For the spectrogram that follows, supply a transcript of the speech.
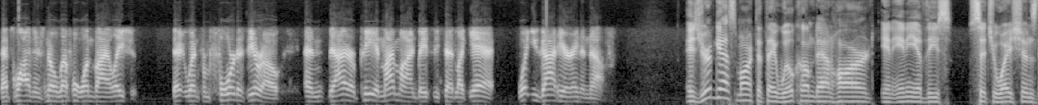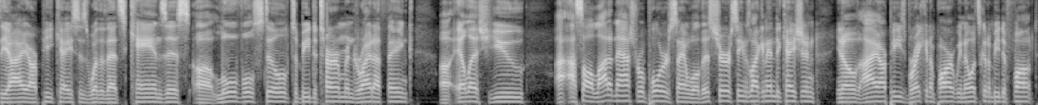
That's why there's no level one violation. It went from four to zero, and the IRP, in my mind, basically said like, yeah, what you got here ain't enough. Is your guess, Mark, that they will come down hard in any of these situations, the IRP cases, whether that's Kansas, uh, Louisville, still to be determined, right? I think uh, LSU. I, saw a lot of national reporters saying, "Well, this sure seems like an indication. You know, the IRP's breaking apart. We know it's going to be defunct.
